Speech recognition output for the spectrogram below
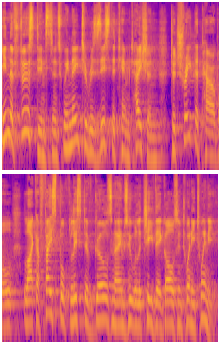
in the first instance, we need to resist the temptation to treat the parable like a Facebook list of girls' names who will achieve their goals in 2020.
